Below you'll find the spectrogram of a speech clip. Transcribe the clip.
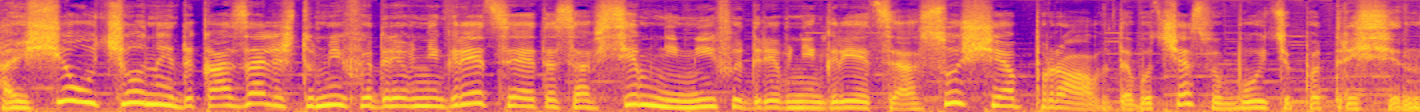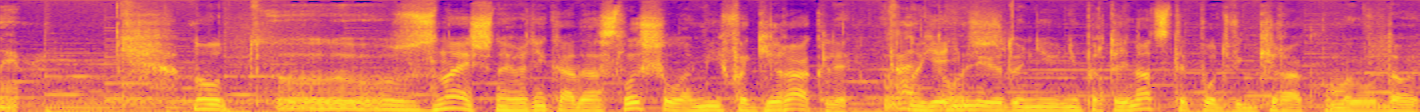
А еще ученые доказали, что мифы Древней Греции – это совсем не мифы Древней Греции, а сущая правда. Вот сейчас вы будете потрясены. Ну, вот, э, знаешь, наверняка, да, слышала миф о Геракле. А Но я не имею в виду не, не про 13-й подвиг Геракла, мы его давай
